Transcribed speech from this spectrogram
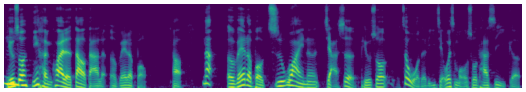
比如说你很快的到达了 available，好，那 available 之外呢，假设比如说，这我的理解，为什么我说它是一个？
